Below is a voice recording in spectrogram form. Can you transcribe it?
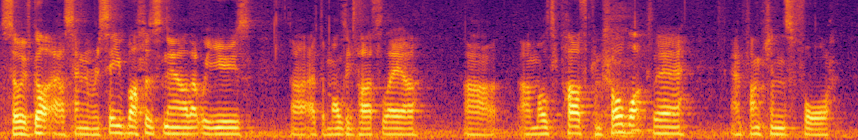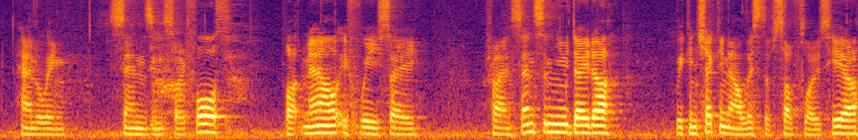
So we've got our send and receive buffers now that we use uh, at the multipath layer, uh, our multipath control block there, and functions for handling sends and so forth. But now if we say try and send some new data, we can check in our list of subflows here,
